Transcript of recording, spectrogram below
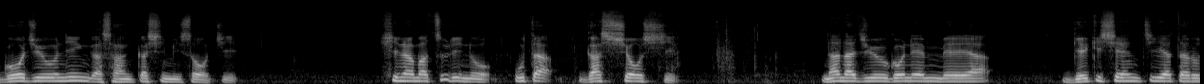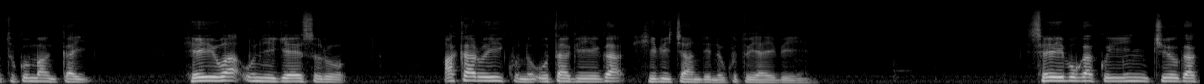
50人が参加しみそうちひな祭りの歌合唱し75年目や激戦地やたる特万会平和うにげする明るいくの宴が響ちゃんでぬくとやいびん。聖母学院中学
